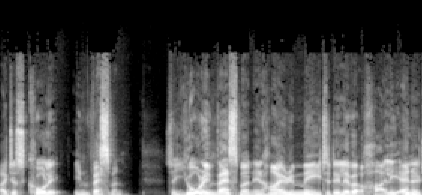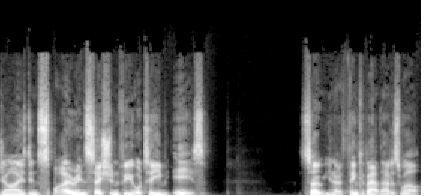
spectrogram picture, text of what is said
I just call it investment. So, your investment in hiring me to deliver a highly energized, inspiring session for your team is. So, you know, think about that as well.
